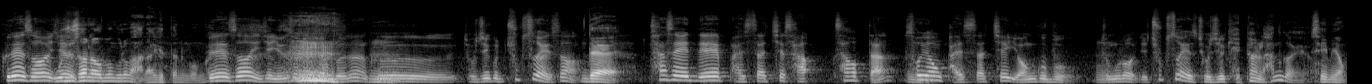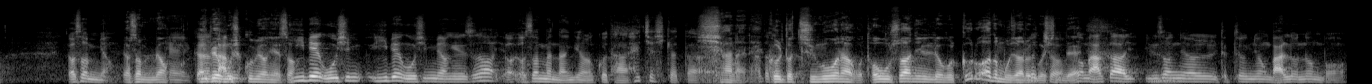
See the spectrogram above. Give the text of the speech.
그래서 이제 우주 산업은 그럼 안 하겠다는 건가요? 그래서 이제 윤석열 정부는 그 조직을 축소해서 네. 차세대 발사체 사, 사업단, 소형 발사체 연구부 등으로 이제 축소해서 조직을 개편을 한 거예요. 세 명, 여섯 명. 여섯 명, 예, 그러니까 259명에서 250 250명에서 여섯 명 남겨놓고 다 해체시켰다. 희한하네. 그걸 더 증원하고 더 우수한 인력을 끌어와도 모자른 그렇죠. 것인데. 그럼 아까 윤석열 대통령 말로는 뭐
